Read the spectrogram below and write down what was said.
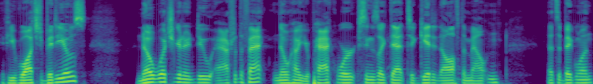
If you've watched videos, know what you're going to do after the fact. Know how your pack works, things like that, to get it off the mountain. That's a big one.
